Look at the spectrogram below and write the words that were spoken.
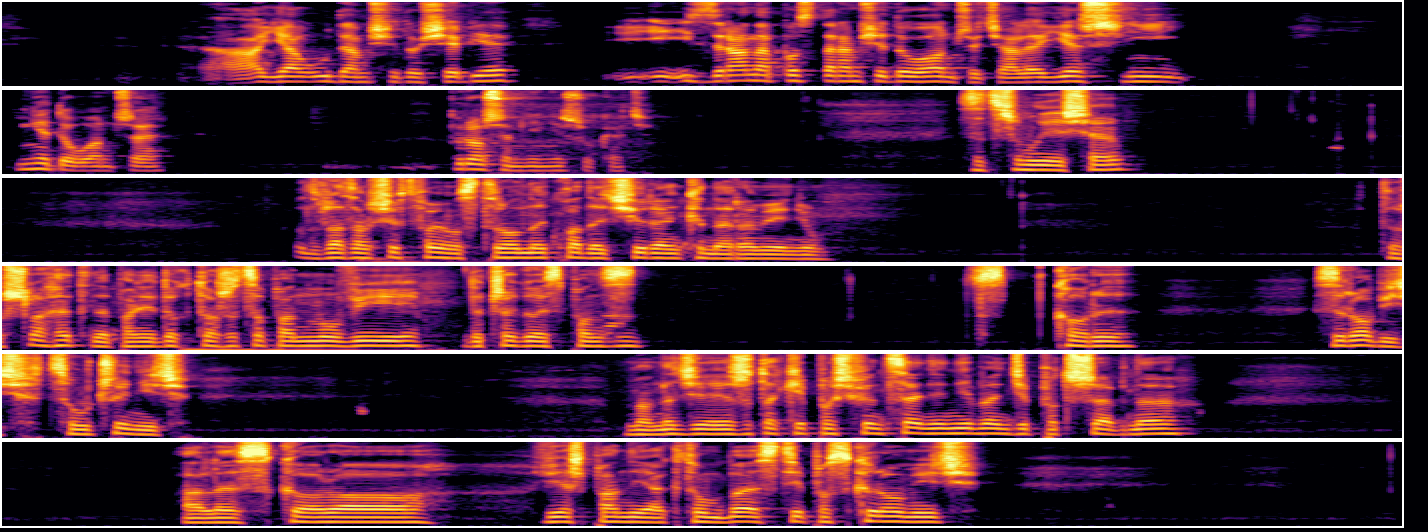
a ja udam się do siebie i, i z rana postaram się dołączyć, ale jeśli nie dołączę, proszę mnie nie szukać. Zatrzymuję się. Odwracam się w twoją stronę, kładę ci rękę na ramieniu. To szlachetne, panie doktorze, co pan mówi, do czego jest pan z... skory zrobić, co uczynić. Mam nadzieję, że takie poświęcenie nie będzie potrzebne, ale skoro wiesz pan, jak tą bestię poskromić,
